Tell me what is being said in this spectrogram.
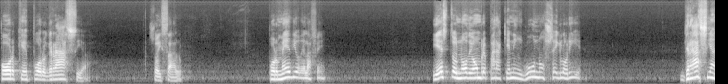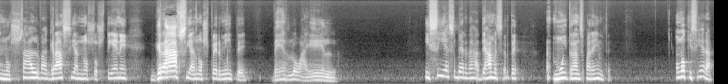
Porque por gracia soy salvo. Por medio de la fe. Y esto no de hombre para que ninguno se gloríe. Gracia nos salva, gracia nos sostiene, gracia nos permite verlo a Él. Y si es verdad, déjame serte muy transparente. Uno quisiera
